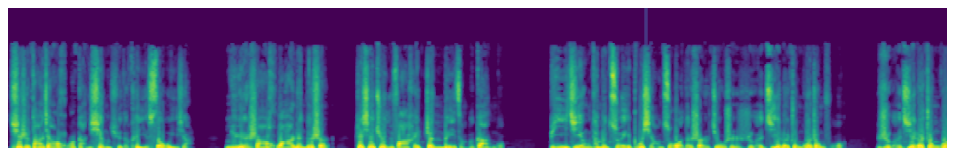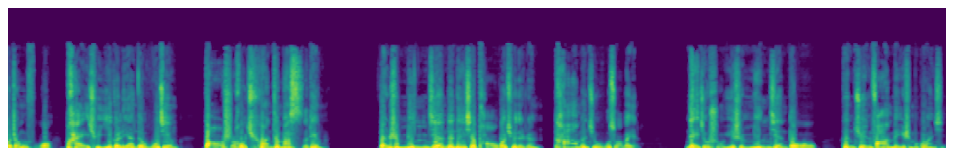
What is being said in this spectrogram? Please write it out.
其实大家伙感兴趣的可以搜一下，虐杀华人的事儿，这些军阀还真没怎么干过。毕竟他们最不想做的事儿就是惹急了中国政府，惹急了中国政府派去一个连的吴京，到时候全他妈死定了。但是民间的那些跑过去的人，他们就无所谓了。那就属于是民间斗殴，跟军阀没什么关系。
